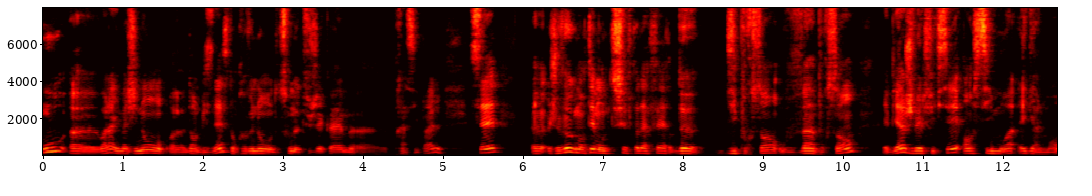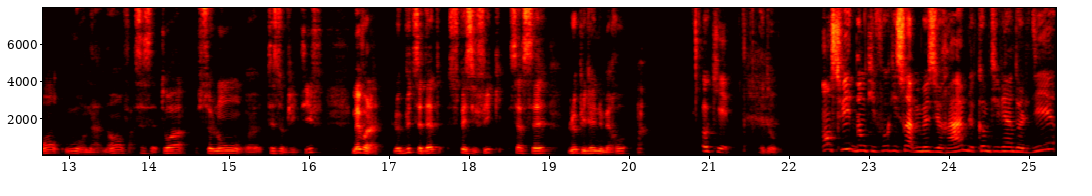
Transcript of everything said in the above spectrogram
Ou, euh, voilà, imaginons dans le business, donc revenons sur notre sujet quand même principal, c'est je veux augmenter mon chiffre d'affaires de 10% ou 20%, eh bien, je vais le fixer en 6 mois également, ou en un an. Enfin, ça, c'est toi, selon tes objectifs. Mais voilà, le but, c'est d'être spécifique. Ça, c'est le pilier numéro 1. Ok. Et donc, Ensuite, donc, il faut qu'il soit mesurable, comme tu viens de le dire.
